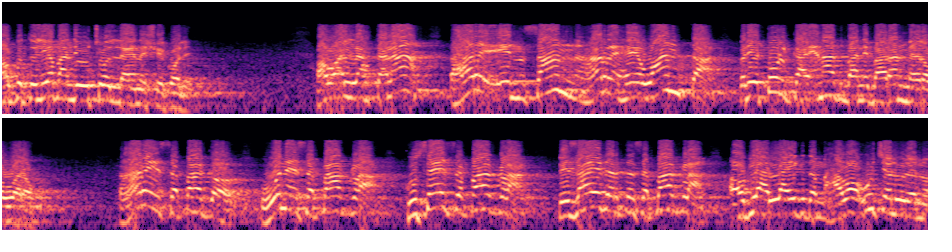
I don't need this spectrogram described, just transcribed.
او په تلیه باندې اوچول لای نه شي کوله او الله تعالی هر انسان هر حیوان ته په ټول کائنات باندې باران مې راوړو غره سپا کو ونه سپا کړه کوسه سپا کړه پزای درته سپا کړه او بیا الله एकदम هوا او چلول نو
